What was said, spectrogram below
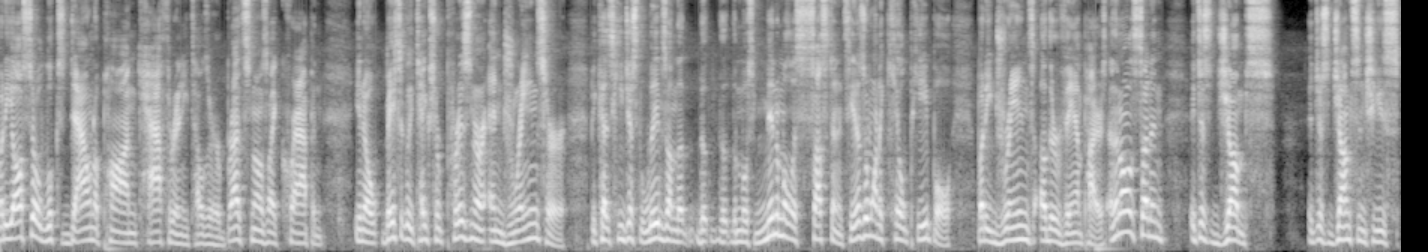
but he also looks down upon Catherine. He tells her her breath smells like crap and you know, basically takes her prisoner and drains her because he just lives on the, the, the, the, most minimalist sustenance. He doesn't want to kill people, but he drains other vampires. And then all of a sudden, it just jumps. It just jumps, and she's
